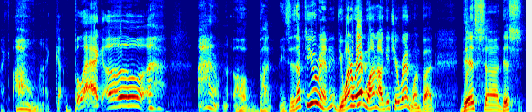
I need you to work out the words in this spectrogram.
Like, oh my God, black? Oh, I don't know. Oh, but he says, up to you, Randy. If you want a red one, I'll get you a red one. But this, uh, this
